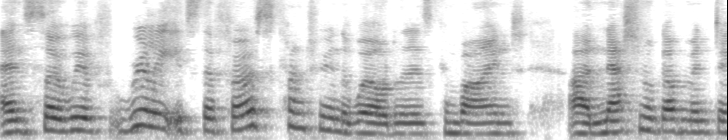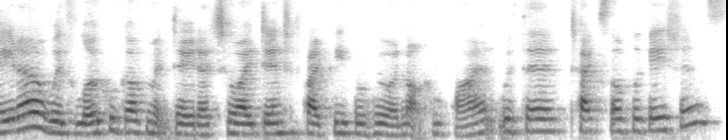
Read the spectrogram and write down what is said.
And so we've really, it's the first country in the world that has combined uh, national government data with local government data to identify people who are not compliant with their tax obligations.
